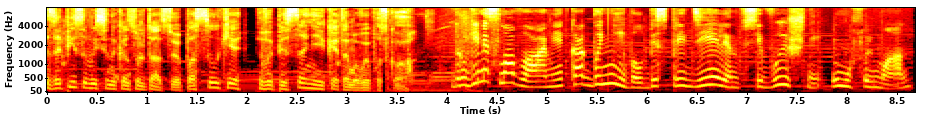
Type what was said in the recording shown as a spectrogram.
Записывайся на консультацию по ссылке в описании к этому выпуску. Другими словами, как бы ни был беспределен Всевышний у мусульман,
